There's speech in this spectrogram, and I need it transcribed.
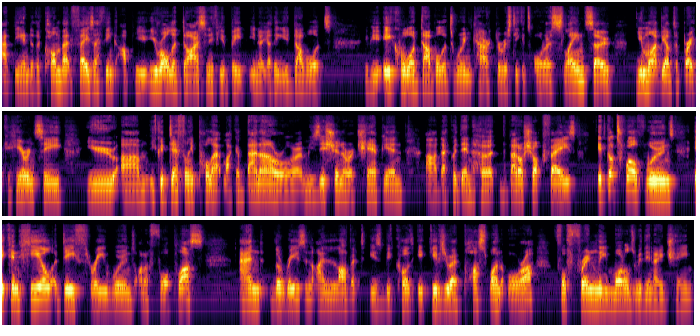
at the end of the combat phase. I think up you, you roll a dice, and if you beat, you know, I think you double its if you equal or double its wound characteristic, it's auto slain. So you might be able to break coherency. You um, you could definitely pull out like a banner or a musician or a champion uh, that could then hurt the battle shock phase. It's got 12 wounds. It can heal D3 wounds on a 4 plus. And the reason I love it is because it gives you a plus one aura for friendly models within a chain.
